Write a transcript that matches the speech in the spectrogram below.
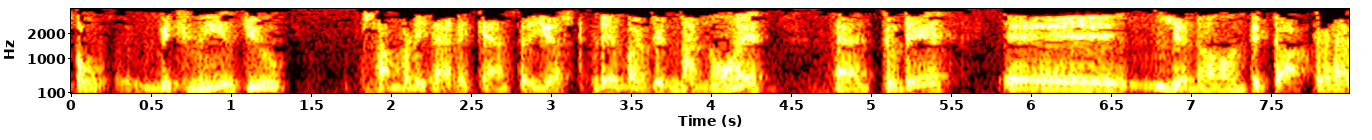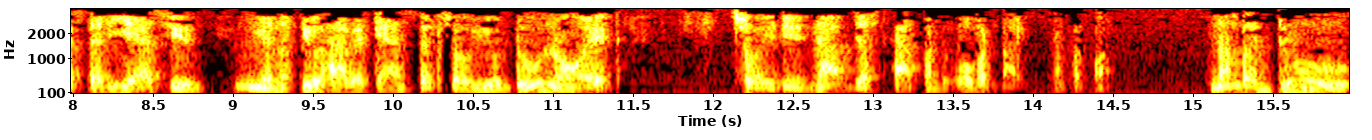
So, which means you somebody had a cancer yesterday but did not know it, and today, uh, you know, the doctor has said yes, you you know you have a cancer, so you do know it. So it is not just happened overnight. Number one. Number two,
